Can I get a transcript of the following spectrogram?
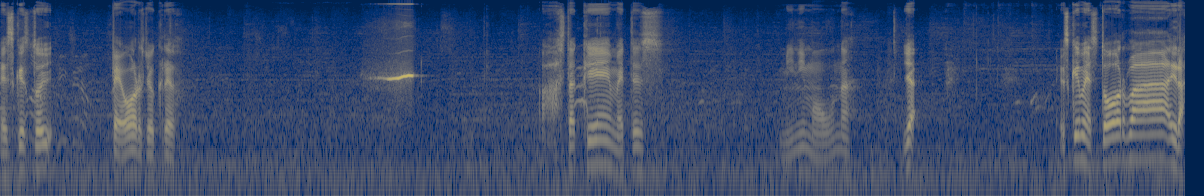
Es que estoy peor, yo creo. Hasta que metes mínimo una. Ya. Es que me estorba. Mira.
